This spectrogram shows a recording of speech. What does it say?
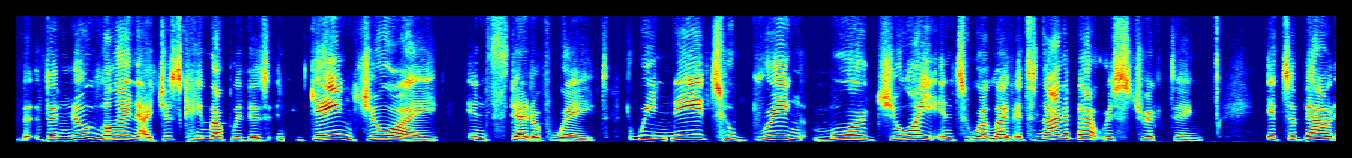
the, the, new line I just came up with is gain joy instead of weight. We need to bring more joy into our life. It's not about restricting. It's about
